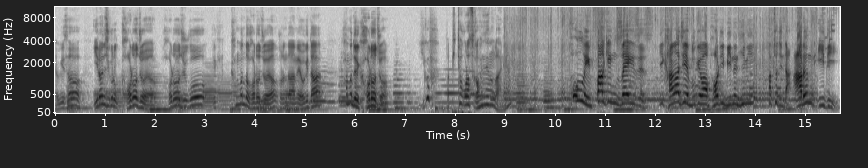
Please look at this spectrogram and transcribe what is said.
여기서 이런 식으로 걸어줘요 걸어주고 한번 더 걸어줘요 그런 다음에 여기다 한 번 더 이렇게 걸어줘 이거 봐. 나 피타고라스가 환생한 거 아니야? Holy fucking Jesus! 이 강아지의 무게와 벌이 미는 힘이 합쳐진다. R은 ED.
